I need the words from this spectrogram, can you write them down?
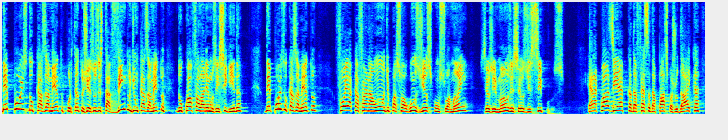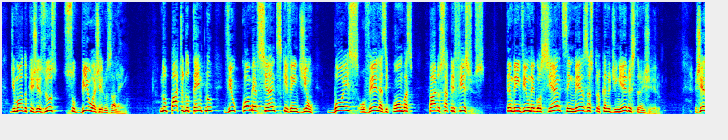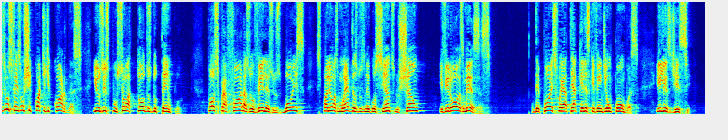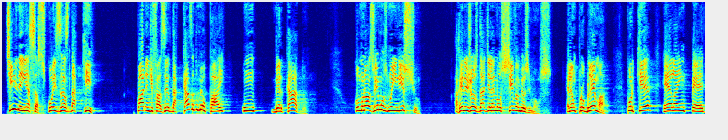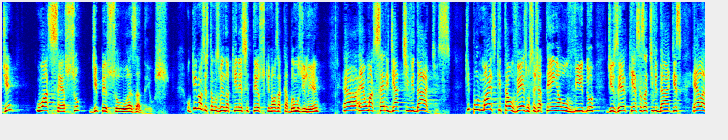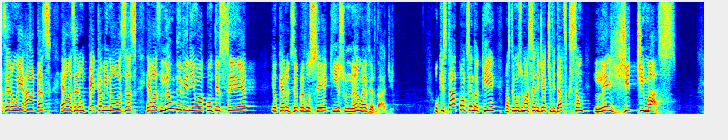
Depois do casamento, portanto, Jesus está vindo de um casamento do qual falaremos em seguida. Depois do casamento, foi a Cafarnaum, onde passou alguns dias com sua mãe, seus irmãos e seus discípulos. Era quase época da festa da Páscoa judaica, de modo que Jesus subiu a Jerusalém. No pátio do templo, viu comerciantes que vendiam bois, ovelhas e pombas para os sacrifícios. Também viu negociantes em mesas trocando dinheiro estrangeiro. Jesus fez um chicote de cordas e os expulsou a todos do templo. Pôs para fora as ovelhas e os bois, espalhou as moedas dos negociantes no chão e virou as mesas. Depois foi até aqueles que vendiam pombas e lhes disse: Tirem essas coisas daqui. Parem de fazer da casa do meu pai um mercado. Como nós vimos no início, a religiosidade é nociva, meus irmãos. Ela é um problema, porque ela impede o acesso de pessoas a Deus. O que nós estamos vendo aqui nesse texto que nós acabamos de ler é, é uma série de atividades que por mais que talvez você já tenha ouvido dizer que essas atividades, elas eram erradas, elas eram pecaminosas, elas não deveriam acontecer, eu quero dizer para você que isso não é verdade. O que está acontecendo aqui, nós temos uma série de atividades que são legítimas.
